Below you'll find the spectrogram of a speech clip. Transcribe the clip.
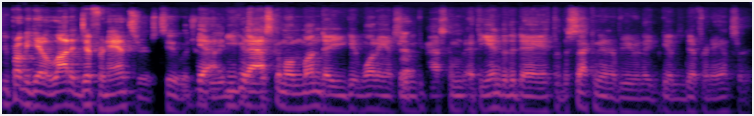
you probably get a lot of different answers too which yeah you could ask them on monday you get one answer yeah. you can ask them at the end of the day for the second interview and they get a different answer.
